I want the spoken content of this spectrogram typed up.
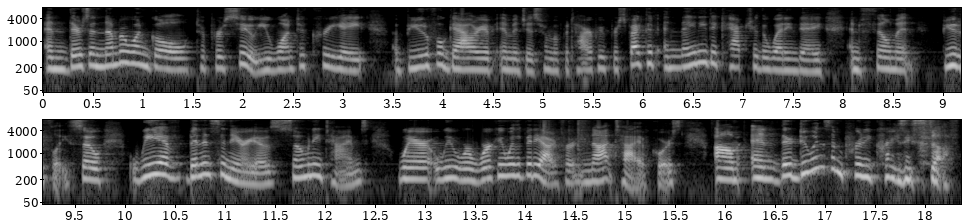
and there's a number one goal to pursue. You want to create a beautiful gallery of images from a photography perspective, and they need to capture the wedding day and film it beautifully. So we have been in scenarios so many times where we were working with a videographer, not Ty, of course, um, and they're doing some pretty crazy stuff.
